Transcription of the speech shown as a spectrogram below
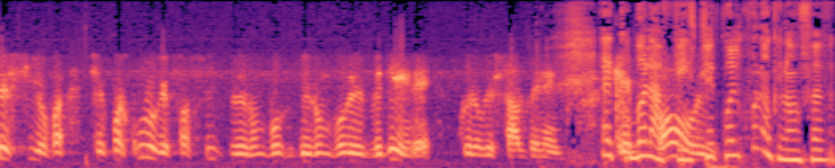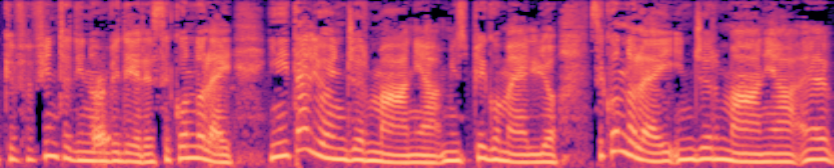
eccessivo, c'è qualcuno che fa finta di non, di non, voler vedere quello che sta avvenendo. Ecco, Bolaffi, poi... c'è qualcuno che, fa, che, fa, finta di non eh? vedere, secondo lei, in Italia o in Germania? Mi spiego meglio. Secondo lei in Germania eh,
